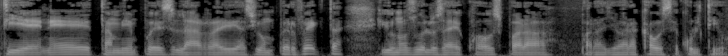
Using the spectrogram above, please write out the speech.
tiene también pues la radiación perfecta y unos suelos adecuados para, para llevar a cabo este cultivo.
